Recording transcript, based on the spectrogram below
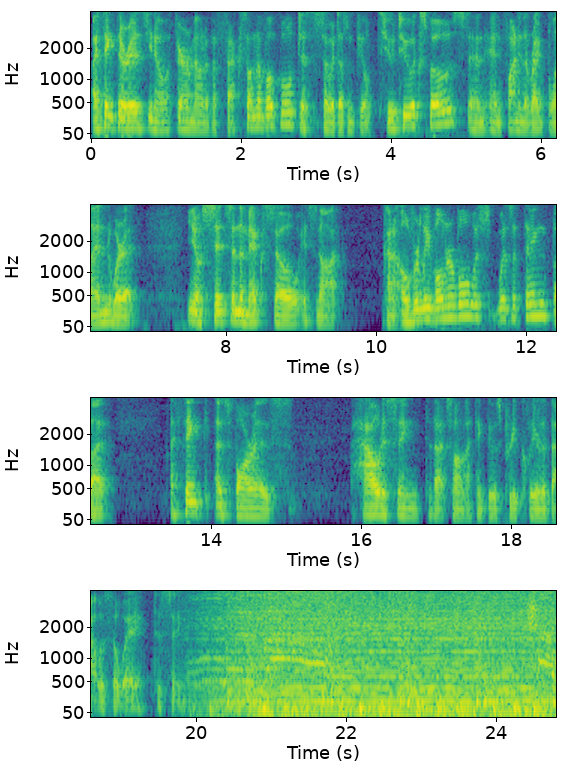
I think there is, you know, a fair amount of effects on the vocal, just so it doesn't feel too too exposed, and and finding the right blend where it, you know, sits in the mix so it's not kind of overly vulnerable was was a thing. But I think as far as how to sing to that song, I think it was pretty clear that that was the way to sing. had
